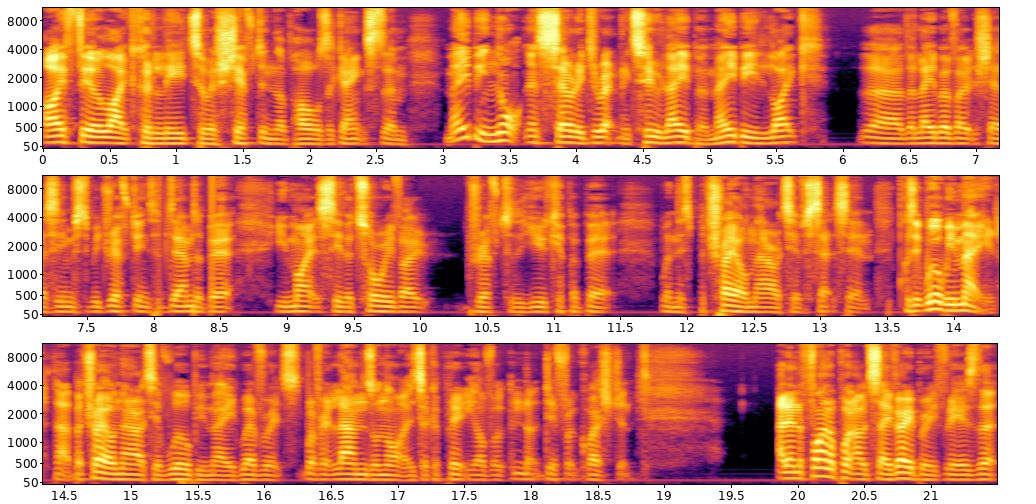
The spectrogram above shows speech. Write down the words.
I feel like could lead to a shift in the polls against them. Maybe not necessarily directly to Labour. Maybe like the the Labour vote share seems to be drifting to Dems a bit. You might see the Tory vote drift to the UKIP a bit when this betrayal narrative sets in because it will be made. That betrayal narrative will be made whether it's whether it lands or not is a completely other, different question. And then the final point i would say very briefly is that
